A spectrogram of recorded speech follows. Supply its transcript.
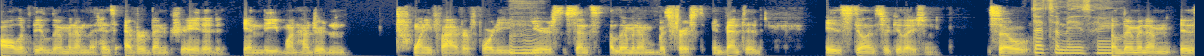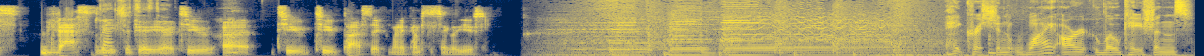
all of the aluminum that has ever been created in the 125 or 40 Mhm. years since aluminum was first invented is still in circulation. So That's amazing. aluminum is vastly That's superior statistic. to uh, to to plastic when it comes to single use. Hey, Christian, why are locations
